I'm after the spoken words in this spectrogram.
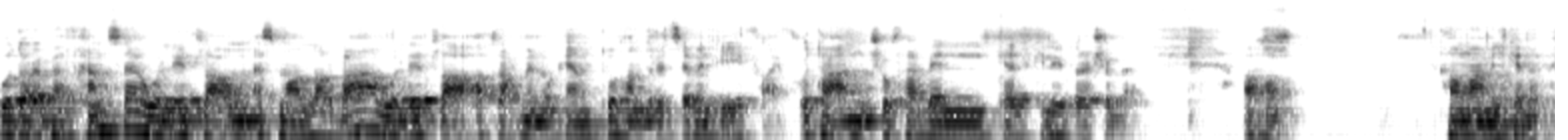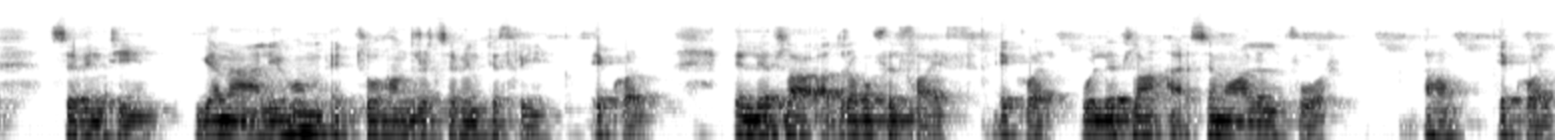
وضربها في 5 واللي يطلع اقوم اقسمه على 4 واللي يطلع أطرح منه كام 275 وتعالوا نشوفها بال calculator يا شباب. أهو. هقوم اعمل كده؟ 17 جمع عليهم ال 273 equal اللي يطلع أضربه في ال 5 equal واللي يطلع أقسمه على ال 4 أهو. equal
